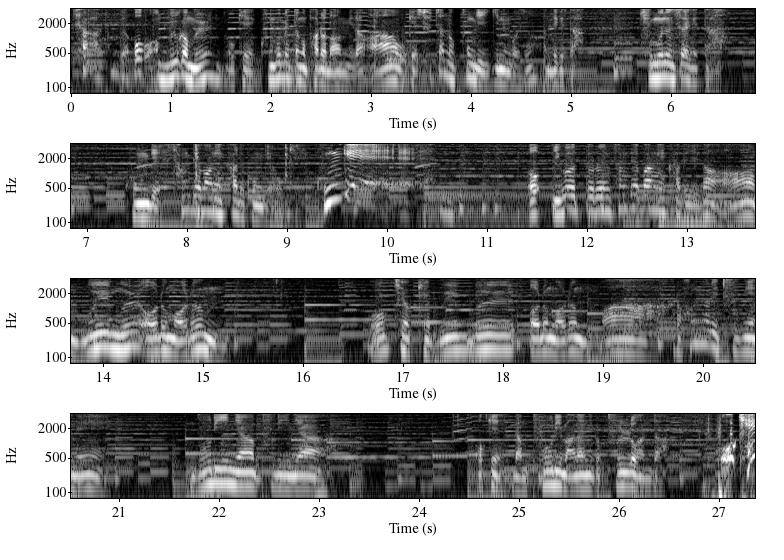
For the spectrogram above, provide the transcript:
차 덤벼. 어 물과 물? 오케이 궁금했던 거 바로 나옵니다. 아 오케이 숫자 높은 게 이기는 거죠? 안 되겠다. 주문은 써야겠다. 공개 상대방의 카드 공개 오케이. 공개 어 이것들은 상대방의 카드이다. 아 물물 얼음 얼음. 오케이 오케이. 물물 얼음 얼음. 와 그럼 확률이 두 개네. 물이냐 불이냐. 오케이 난 불이 많으니까 불로 간다. 오케이.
